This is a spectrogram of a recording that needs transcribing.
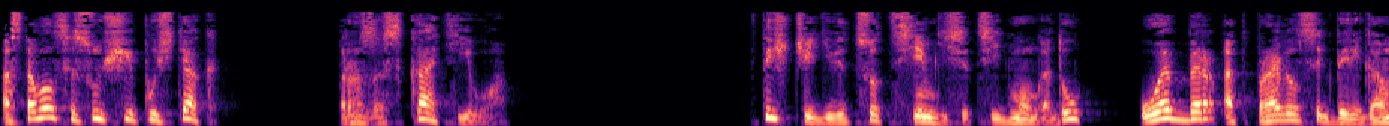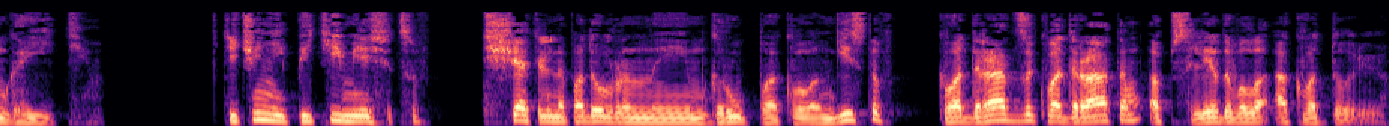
Оставался сущий пустяк — разыскать его. В 1977 году Уэббер отправился к берегам Гаити. В течение пяти месяцев тщательно подобранная им группа аквалангистов квадрат за квадратом обследовала акваторию.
